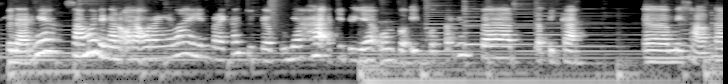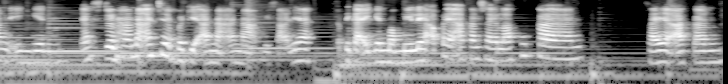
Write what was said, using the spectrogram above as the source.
sebenarnya sama dengan orang-orang yang lain, mereka juga punya hak gitu ya untuk ikut terlibat ketika e, misalkan ingin yang sederhana aja bagi anak-anak. Misalnya ketika ingin memilih apa yang akan saya lakukan saya akan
